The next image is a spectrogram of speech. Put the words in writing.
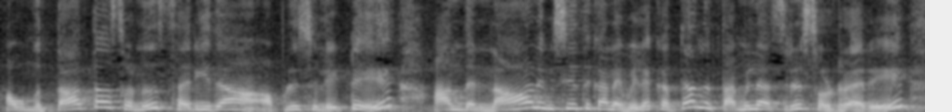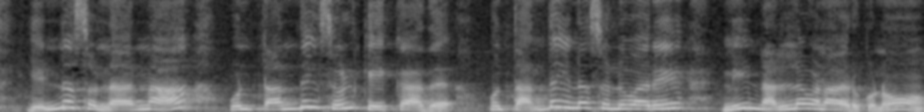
அவங்க தாத்தா சொன்னது சரிதான் அப்படின்னு சொல்லிட்டு அந்த நாலு விஷயத்துக்கான விளக்கத்தை அந்த தமிழ் ஆசிரியர் சொல்கிறாரு என்ன சொன்னார்னா உன் தந்தை சொல் கேட்காத. உன் தந்தை என்ன சொல்லுவார்? நீ நல்லவனாக இருக்கணும்.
